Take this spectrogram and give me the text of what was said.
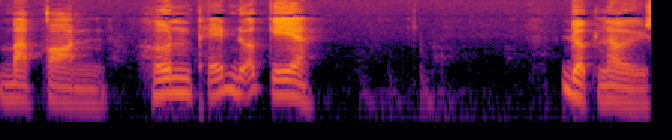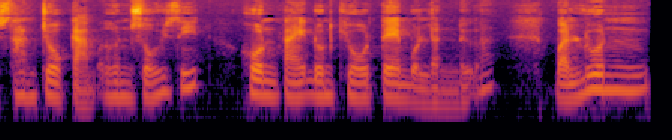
mà còn hơn thế nữa kia. Được lời Sancho cảm ơn dối rít hôn tay Don Quixote một lần nữa và luôn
